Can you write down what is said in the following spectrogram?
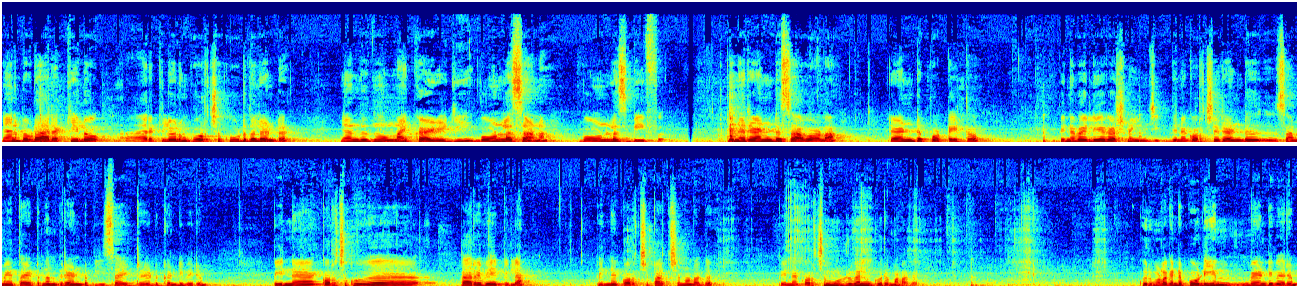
ഞാനിപ്പോൾ ഇവിടെ അര കിലോ അര കിലോയിലും കുറച്ച് കൂടുതലുണ്ട്. ഞാൻ ഇത് നന്നായി കഴുകി ബോൺലെസ് ആണ്. ബോൺലെസ് ബീഫ് പിന്നെ രണ്ട് സവാള രണ്ട് പൊട്ടേറ്റോ പിന്നെ വലിയ കഷ്ണം ഇഞ്ചി. ഇതിനെ കുറച്ച് രണ്ട് സമയത്തായിട്ട് നമുക്ക് രണ്ട് പീസായിട്ട് എടുക്കേണ്ടി വരും. പിന്നെ കുറച്ച് കറിവേപ്പില പിന്നെ കുറച്ച് പച്ചമുളക് പിന്നെ കുറച്ച് മുഴുവൻ കുരുമുളക്. കുരുമുളകിന്റെ പൊടിയും വേണ്ടി വരും.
